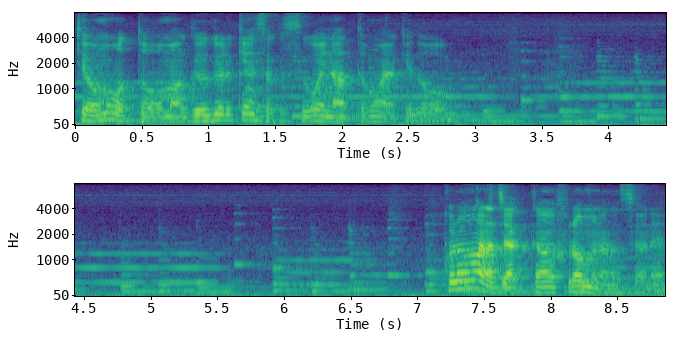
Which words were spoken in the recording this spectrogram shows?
て思うと、まあ、Google 検索すごいなって思うんやけど、これはまだ若干 from なんですよね。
